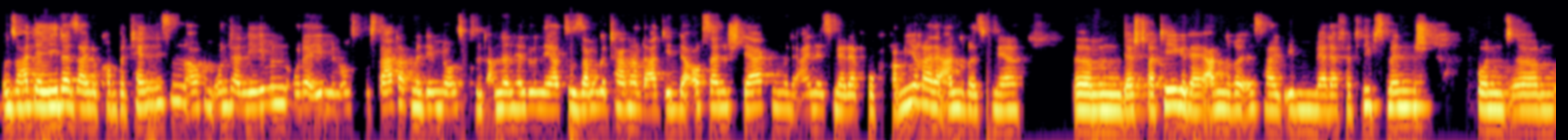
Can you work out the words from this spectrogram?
Und so hat ja jeder seine Kompetenzen, auch im Unternehmen oder eben in unserem Startup, mit dem wir uns mit anderen Händlern näher zusammengetan haben. Da hat jeder auch seine Stärken. Der eine ist mehr der Programmierer, der andere ist mehr ähm, der Stratege, der andere ist halt eben mehr der Vertriebsmensch. Und ähm,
